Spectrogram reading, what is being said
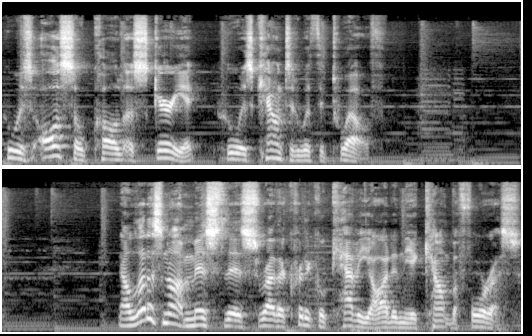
who was also called Iscariot, who was counted with the twelve. Now, let us not miss this rather critical caveat in the account before us.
